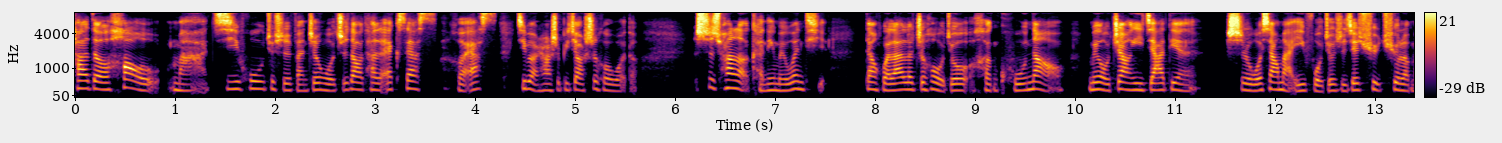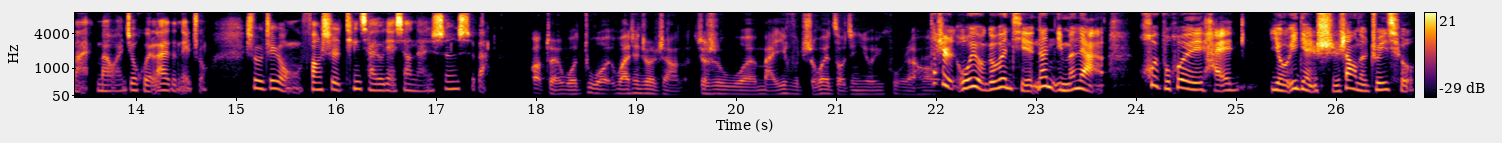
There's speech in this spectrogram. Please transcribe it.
它的号码几乎就是，反正我知道它的 XS 和 S 基本上是比较适合我的，试穿了肯定没问题。但回来了之后，我就很苦恼，没有这样一家店是我想买衣服我就直接去去了买，买完就回来的那种。是不是这种方式听起来有点像男生是吧？哦，对我我完全就是这样的，就是我买衣服只会走进优衣库，然后。但是我有个问题，那你们俩会不会还有一点时尚的追求？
